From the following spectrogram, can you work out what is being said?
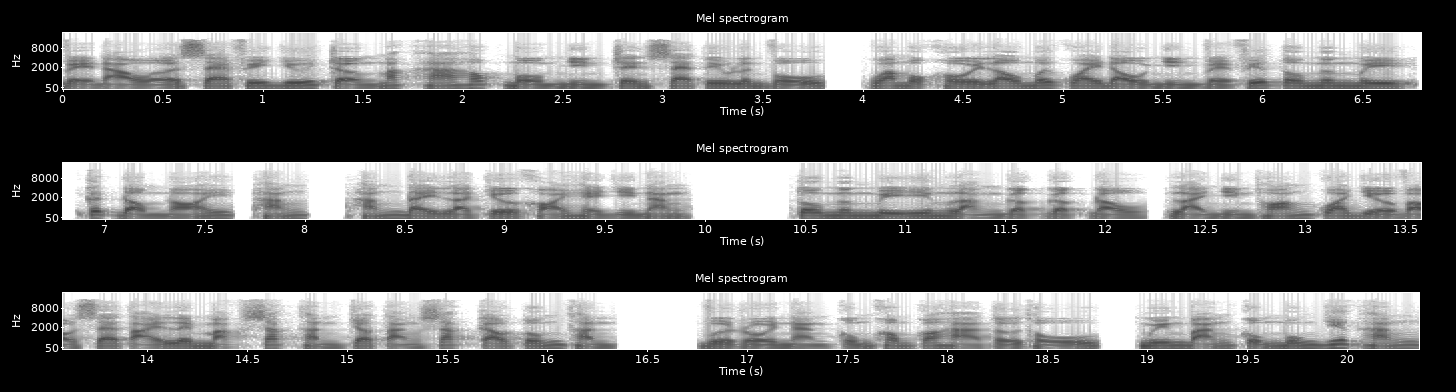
về đào ở xe phía dưới trợn mắt há hốc mồm nhìn trên xe tiêu linh vũ, qua một hồi lâu mới quay đầu nhìn về phía tô ngưng mi, kích động nói, hắn, hắn đây là chưa khỏi hề dị năng. Tô ngưng mi yên lặng gật gật đầu, lại nhìn thoáng qua dựa vào xe tải lên mặt sắt thành cho tàn sắc cao tuấn thành. Vừa rồi nàng cũng không có hạ tự thủ, nguyên bản cũng muốn giết hắn,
